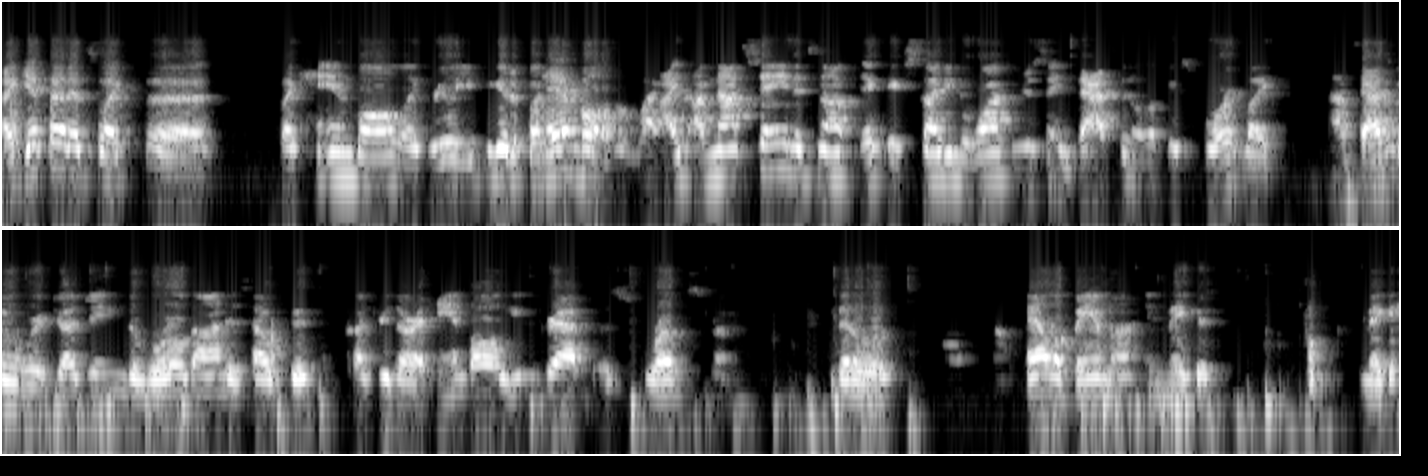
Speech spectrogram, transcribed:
I get that it's like the like handball. Like really, you can get a bunch. of Handball's electric. I, I'm not saying it's not exciting to watch. I'm just saying that's an Olympic sport. Like that's what we're judging the world on is how good countries are at handball. You can grab scrubs from middle of Alabama and make a make a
